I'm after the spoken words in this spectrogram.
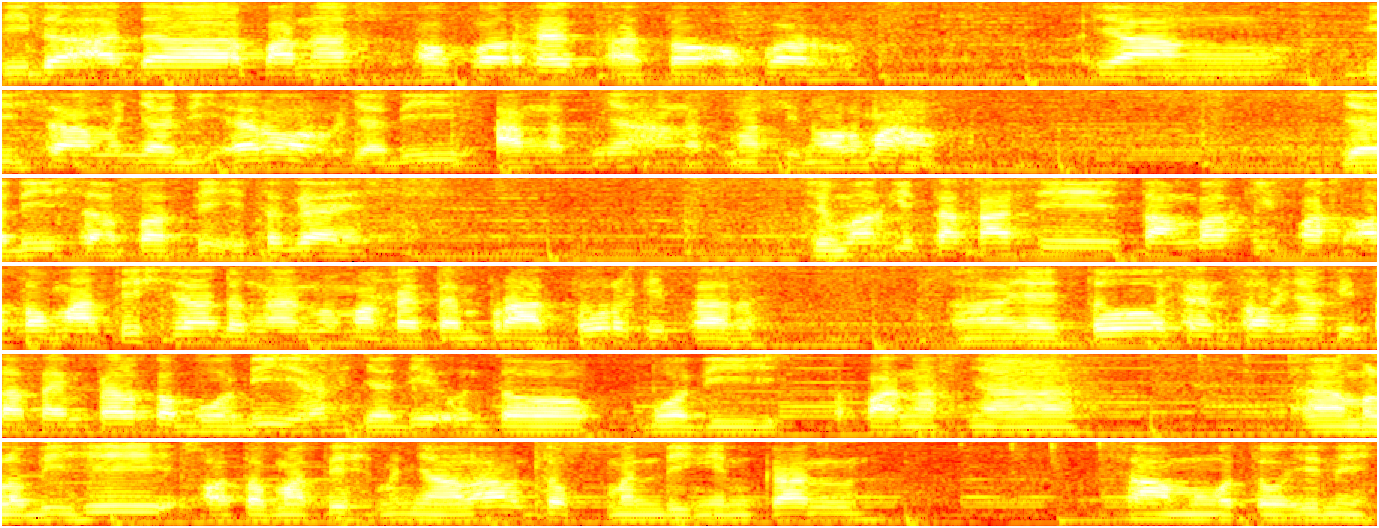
Tidak ada panas overhead atau over yang bisa menjadi error. Jadi angetnya anget masih normal. Jadi seperti itu guys. Cuma kita kasih tambah kipas otomatis ya dengan memakai temperatur kita uh, yaitu sensornya kita tempel ke body ya. Jadi untuk body panasnya uh, melebihi otomatis menyala untuk mendinginkan Samoto ini.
